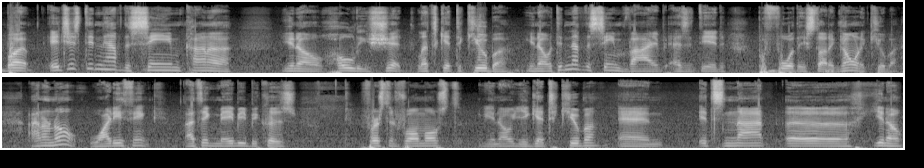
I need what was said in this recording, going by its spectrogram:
but it just didn't have the same kind of, you know, holy shit, let's get to Cuba. You know, it didn't have the same vibe as it did before they started going to Cuba. I don't know. Why do you think? I think maybe because, first and foremost, you know, you get to Cuba and it's not, uh, you know,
